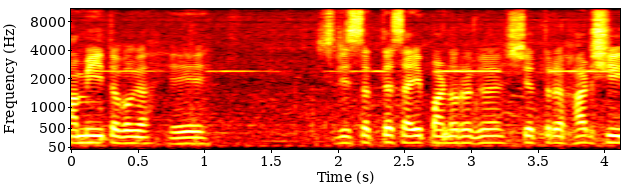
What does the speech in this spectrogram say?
आम्ही इथं बघा हे श्री सत्यसाई पांडुरंग क्षेत्र हाडशी.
